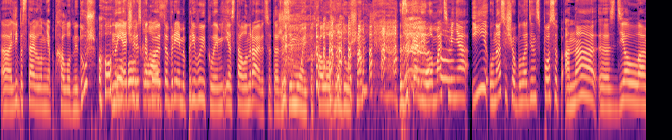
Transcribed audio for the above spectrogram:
э, либо ставила меня под холодный душ, но я через какое-то время привыкла, и мне стало нравиться даже зимой под холодным душем. Закалила мать меня. И у нас еще был один способ. Она э, сделала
